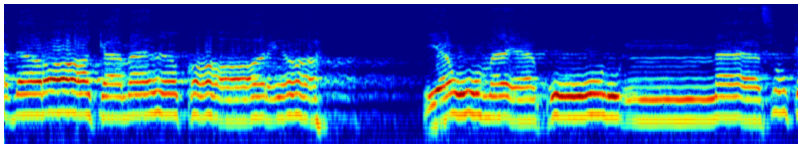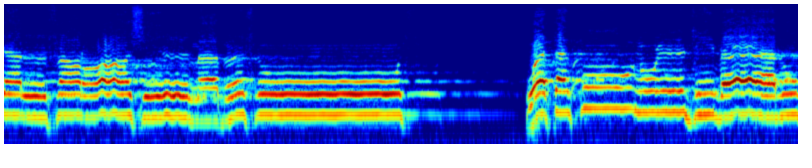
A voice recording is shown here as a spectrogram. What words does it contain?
أَدْرَاكَ مَا الْقَارِعَةُ؟ يَوْمَ يَكُونُ النَّاسُ كَالْفَرَاشِ الْمَبْثُوثِ وَتَكُونُ الْجِبَالُ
